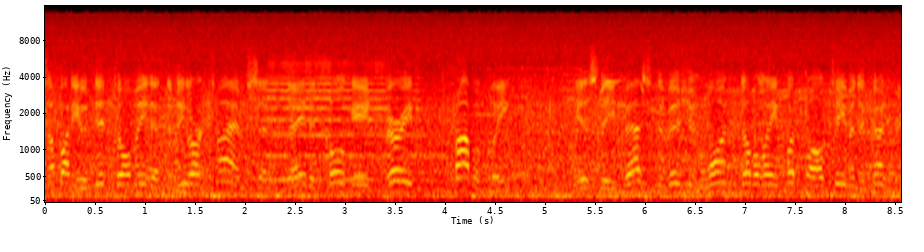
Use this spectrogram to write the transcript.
somebody who did told me that the New York Times said today that Colgate very probably is the best Division One AA football team in the country.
